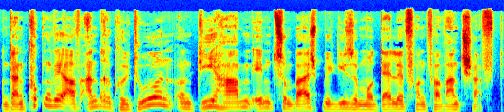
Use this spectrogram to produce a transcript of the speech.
Und dann gucken wir auf andere Kulturen und die haben eben zum Beispiel diese Modelle von Verwandtschaft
